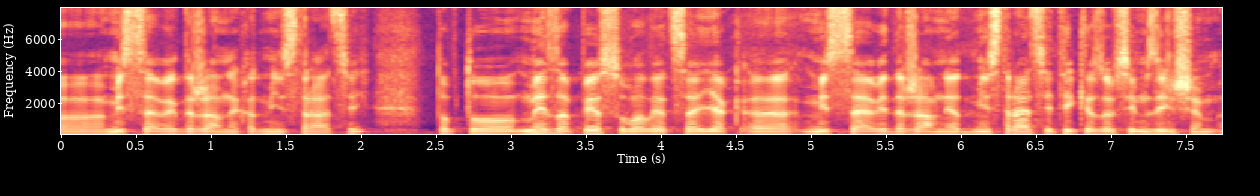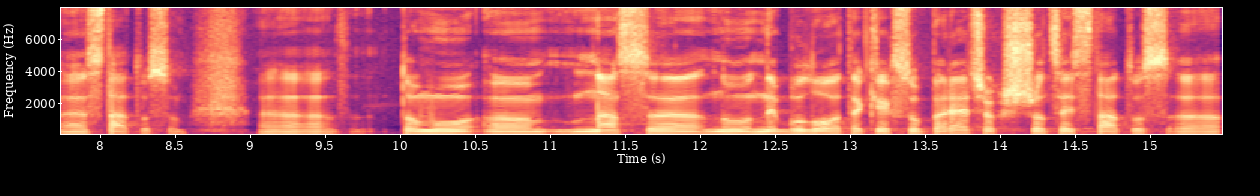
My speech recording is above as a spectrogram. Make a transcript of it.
е, місцевих державних адміністрацій. Тобто ми записували це як місцеві державні адміністрації, тільки зовсім з іншим статусом. Тому е, в нас е, ну, не було таких суперечок, що цей статус е,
